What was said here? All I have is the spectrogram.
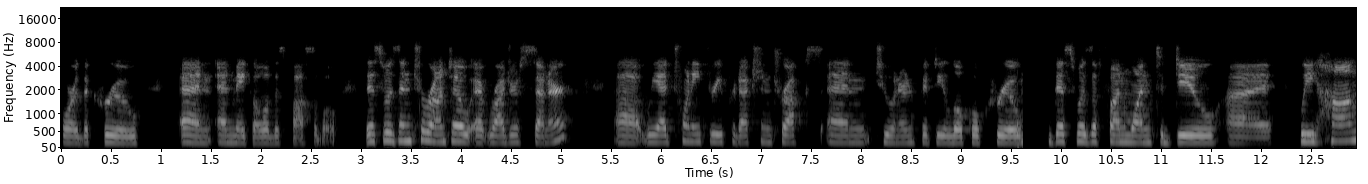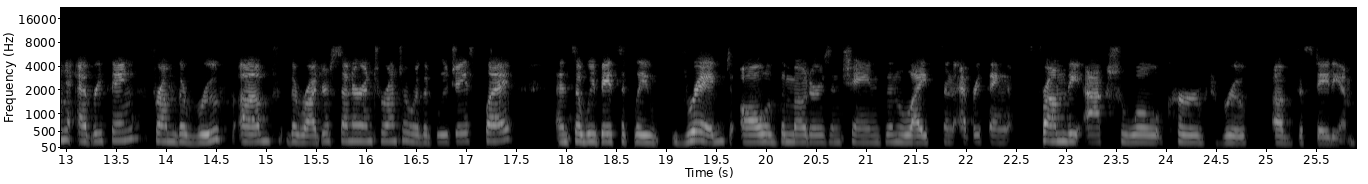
for the crew and and make all of this possible. This was in Toronto at Rogers Center. Uh, we had 23 production trucks and 250 local crew. This was a fun one to do. Uh, we hung everything from the roof of the Rogers Center in Toronto where the Blue Jays play. And so we basically rigged all of the motors and chains and lights and everything from the actual curved roof of the stadium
